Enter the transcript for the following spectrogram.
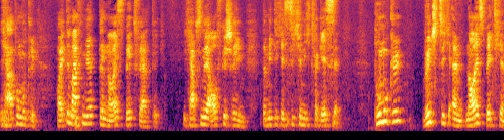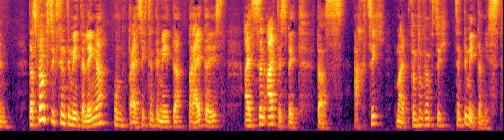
Ja, Pumuckl. Heute machen wir dein neues Bett fertig. Ich habe es mir aufgeschrieben, damit ich es sicher nicht vergesse. Pumuckl wünscht sich ein neues Bettchen, das 50 cm länger und 30 cm breiter ist als sein altes Bett, das 80 mal 55 cm misst.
